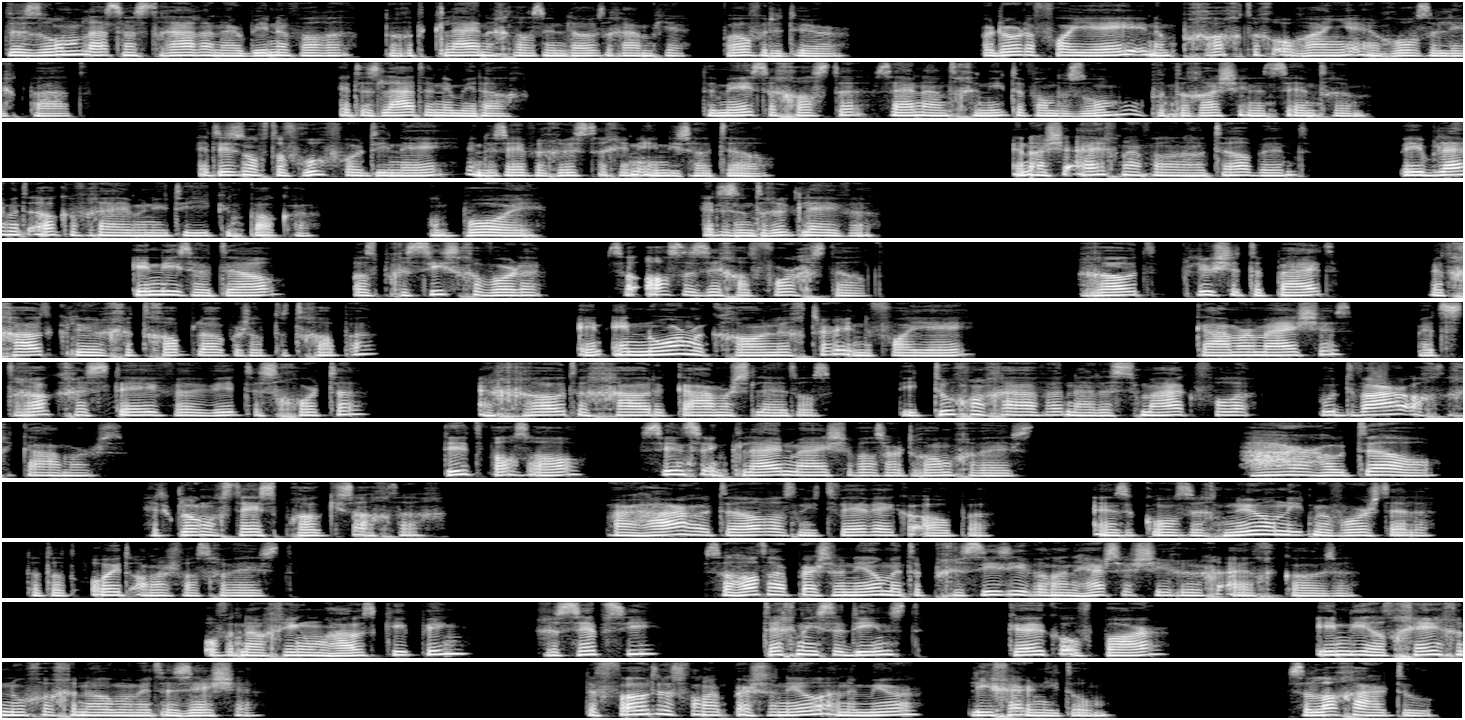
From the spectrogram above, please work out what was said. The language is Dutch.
De zon laat zijn stralen naar binnen vallen door het kleine glas in loodraampje boven de deur, waardoor de foyer in een prachtig oranje en roze licht baat. Het is laat in de middag. De meeste gasten zijn aan het genieten van de zon op een terrasje in het centrum. Het is nog te vroeg voor het diner en dus even rustig in Indisch Hotel. En als je eigenaar van een hotel bent, ben je blij met elke vrije minuut die je kunt pakken. Want boy, het is een druk leven. Indisch Hotel was precies geworden zoals ze zich had voorgesteld. Rood pluche tapijt met goudkleurige traplopers op de trappen. Een enorme kroonluchter in de foyer. Kamermeisjes met strak gesteven witte schorten en grote gouden kamersleutels die toegang gaven naar de smaakvolle, boudoirachtige kamers. Dit was al sinds een klein meisje was haar droom geweest. Haar hotel. Het klonk nog steeds sprookjesachtig. Maar haar hotel was nu twee weken open en ze kon zich nu al niet meer voorstellen dat dat ooit anders was geweest. Ze had haar personeel met de precisie van een hersenchirurg uitgekozen. Of het nou ging om housekeeping, receptie, technische dienst, keuken of bar, Indy had geen genoegen genomen met een zesje. De foto's van haar personeel aan de muur liegen er niet om. Ze lachen haar toe,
